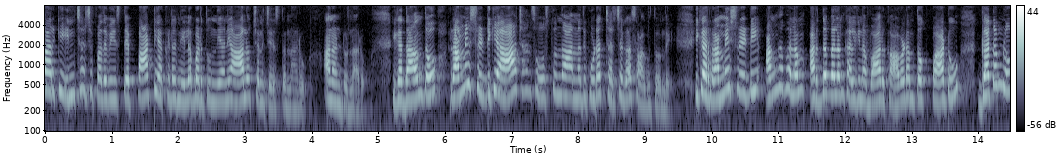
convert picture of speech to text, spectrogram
వారికి ఇన్ఛార్జ్ పదవి ఇస్తే పార్టీ అక్కడ నిలబడుతుంది అని ఆలోచన చేస్తున్నారు అని అంటున్నారు. ఇక దాంతో రమేష్ రెడ్డికి ఆ ఛాన్స్ వస్తుందా అన్నది కూడా చర్చగా సాగుతుంది. ఇక రమేష్ రెడ్డి అంగబలం అర్ధబలం కలిగిన వారు కావడంతో పాటు గతంలో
